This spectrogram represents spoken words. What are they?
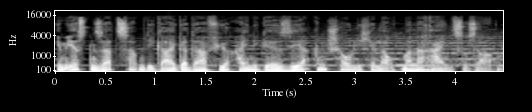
Im ersten Satz haben die Geiger dafür einige sehr anschauliche Lautmalereien zu sorgen.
